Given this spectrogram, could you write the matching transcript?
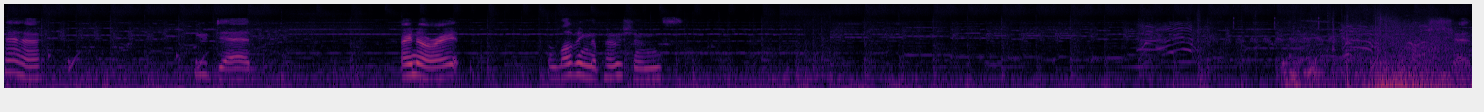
You dead. I know, right? I'm loving the potions. Shit.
